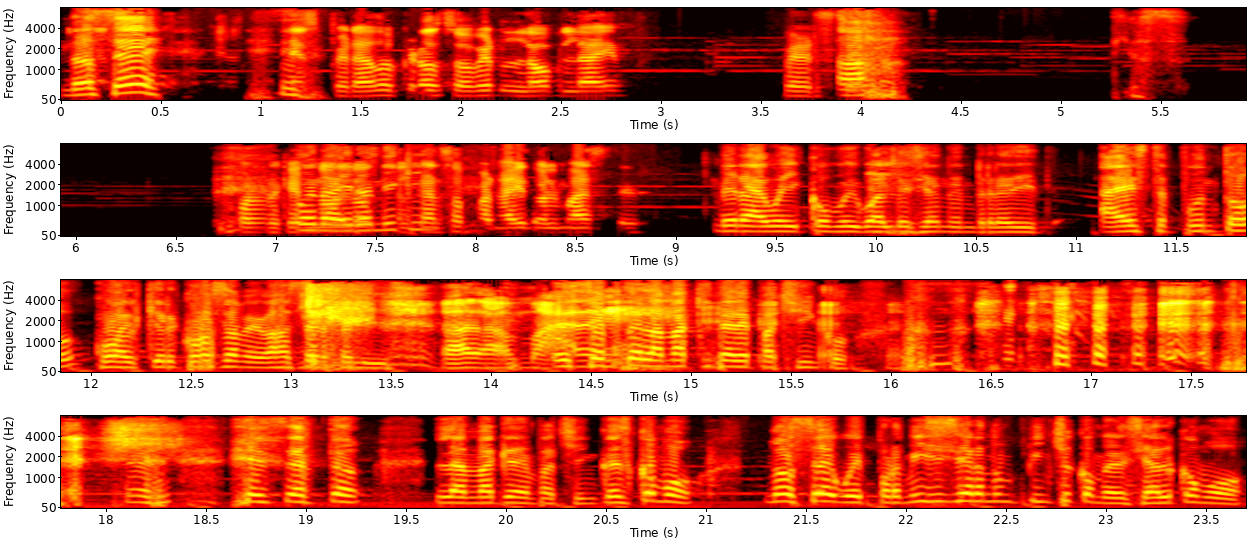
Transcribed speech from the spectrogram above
No sé. Esperado crossover Love Live. Ah. Dios. porque bueno, no nos alcanza para Idol Master. Mira, güey, como igual decían en Reddit, a este punto cualquier cosa me va a hacer feliz, A la madre. excepto la máquina de pachinko. Excepto la máquina de pachinko. Es como, no sé, güey, por mí si hicieran un pinche comercial como...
